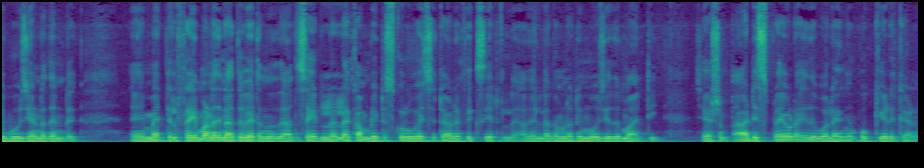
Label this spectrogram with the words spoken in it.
റിമൂവ് ചെയ്യേണ്ടതുണ്ട്. മെറ്റൽ ഫ്രെയിമാണ് അതിനകത്ത് വരുന്നത്. അത് സൈഡിലെല്ലാം കംപ്ലീറ്റ് സ്ക്രൂ വെച്ചിട്ടാണ് ഫിക്സ് ചെയ്തിട്ടുള്ളത്. അതെല്ലാം നമ്മൾ റിമൂവ് ചെയ്ത് മാറ്റി ശേഷം ആ ഡിസ്പ്ലേയോടെ ഇതുപോലെ അങ്ങ് പൊക്കിയെടുക്കുകയാണ്.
